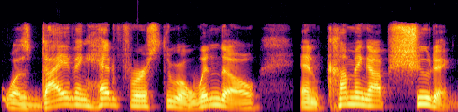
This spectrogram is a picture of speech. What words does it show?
was diving headfirst through a window and coming up shooting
